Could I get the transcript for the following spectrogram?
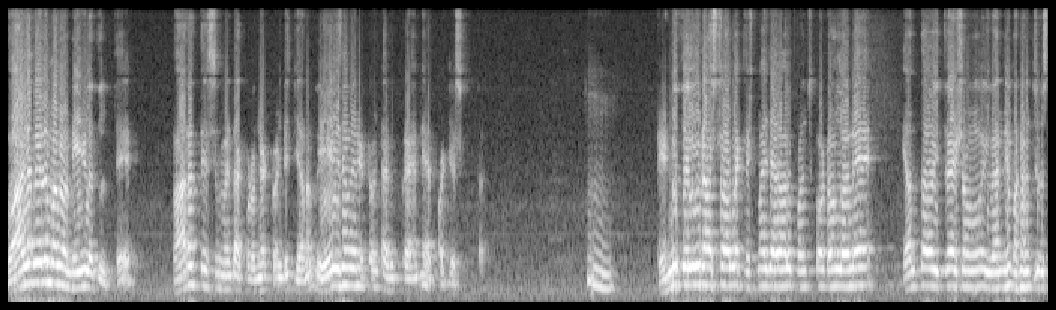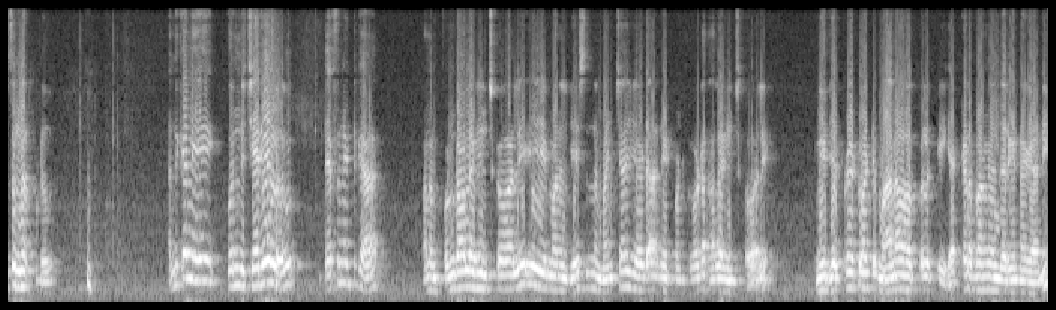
వాళ్ళ మీద మనం నీళ్ళు వదిలితే భారతదేశం మీద అక్కడ ఉన్నటువంటి జనం ఏ విధమైనటువంటి అభిప్రాయాన్ని ఏర్పాటు చేసుకుంటారు. రెండు తెలుగు రాష్ట్రాల్లో కృష్ణా జలాలు పంచుకోవడంలోనే ఎంత విద్వేషం ఇవన్నీ మనం చూస్తున్నప్పుడు. అందుకని కొన్ని చర్యలు డెఫినెట్గా మనం పునరాలోచించుకోవాలి మనం చేసింది మంచా చెడా అనేటువంటి కూడా ఆలోచించుకోవాలి. మీరు చెప్పినటువంటి మానవ హక్కులకి ఎక్కడ భంగం జరిగినా గానీ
